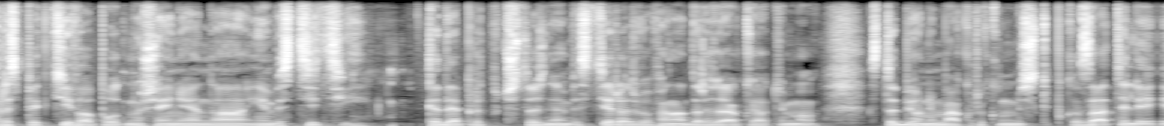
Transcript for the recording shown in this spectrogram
перспектива по отношение на инвестиции. Къде предпочиташ да инвестираш в една държава, която има стабилни макроекономически показатели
